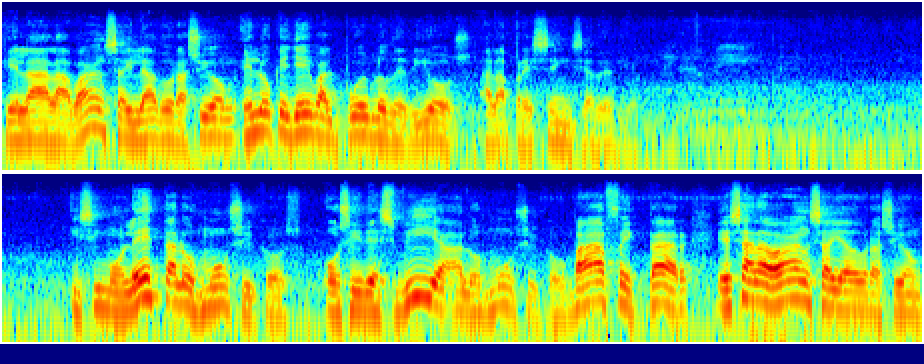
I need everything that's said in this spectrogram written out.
que la alabanza y la adoración es lo que lleva al pueblo de Dios a la presencia de Dios. Y si molesta a los músicos o si desvía a los músicos, va a afectar esa alabanza y adoración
